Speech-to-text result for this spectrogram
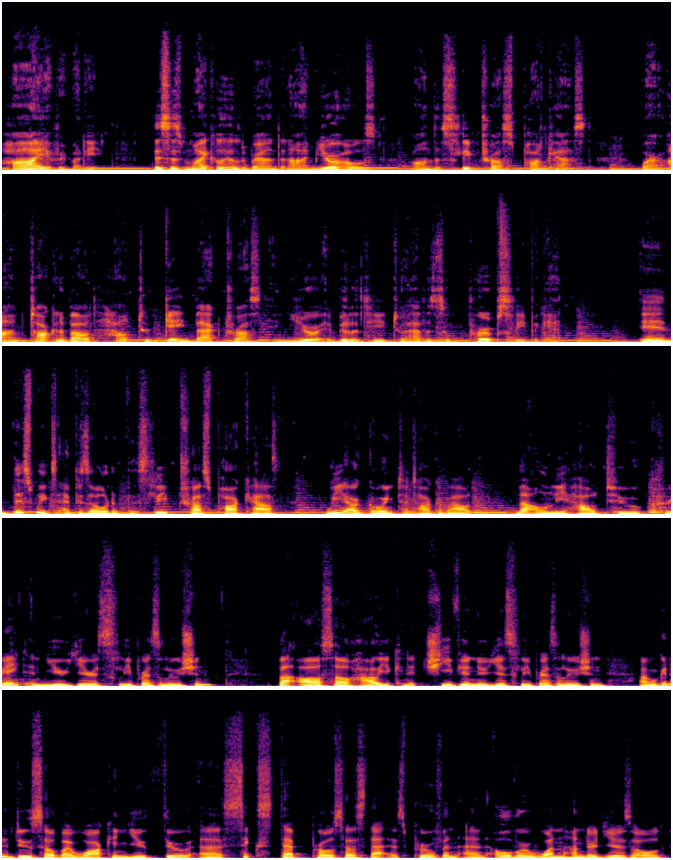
Hi, everybody. This is Michael Hildebrand, and I'm your host on the Sleep Trust podcast, where I'm talking about how to gain back trust in your ability to have a superb sleep again. In this week's episode of the Sleep Trust podcast, we are going to talk about not only how to create a New Year's sleep resolution, but also how you can achieve your New Year's sleep resolution and we're going to do so by walking you through a six step process that is proven and over 100 years old.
